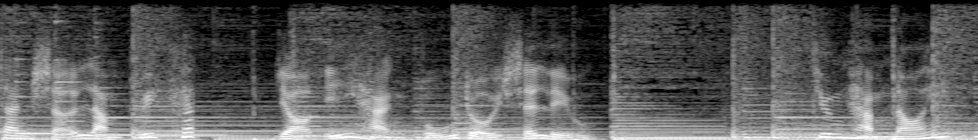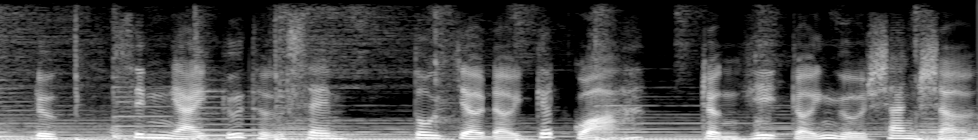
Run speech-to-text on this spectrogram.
sang sở làm thuyết khách, do ý hạng vũ rồi sẽ liệu. Chương Hàm nói, được, xin ngài cứ thử xem, tôi chờ đợi kết quả, Trần Hy cởi ngựa sang sở,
